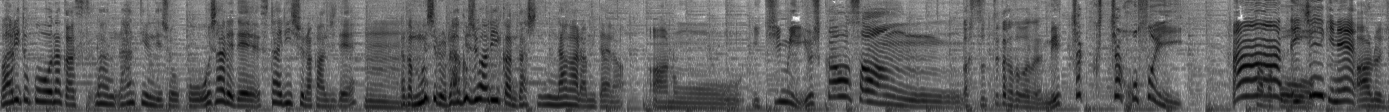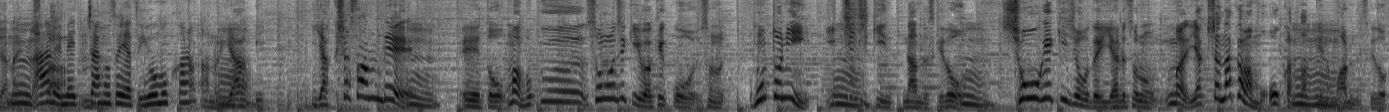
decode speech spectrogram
割とこうなんかすなんなんて言うんでしょうこうおしゃれでスタイリッシュな感じで、うん。なんかむしろラグジュアリー感出しながらみたいな。あのー、1ミリ吉川さんが吸ってたかとかでめちゃくちゃ細いあータバコ一時期ね。あるじゃないですか、うん、ある。めっちゃ細いやつ、洋木かな？あの、うん。やい役者さんで、うん。えーとまあ、僕その時期は結構その本当に一時期なんですけど、うん。小劇場でやるその、まあ、役者仲間も多かったっていうのもあるんですけど、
